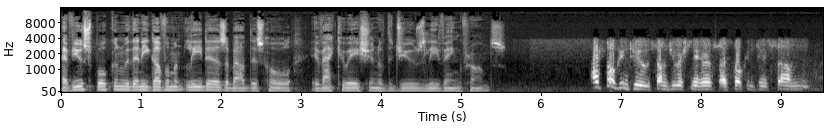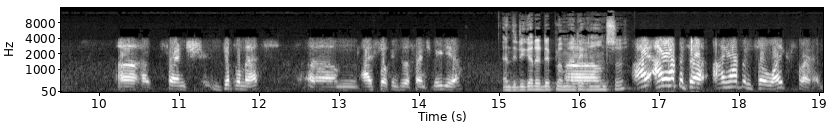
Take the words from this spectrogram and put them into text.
Have you spoken with any government leaders about this whole evacuation of the Jews leaving France? I've spoken to some Jewish leaders. I've spoken to some uh, French diplomats. Um, I've spoken to the French media. And did you get a diplomatic um, answer? I, I, happen to I happen to like France.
